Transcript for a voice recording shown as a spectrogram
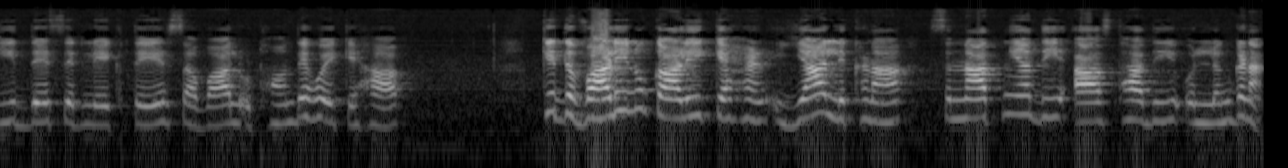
ਗੀਤ ਦੇ ਸਿਰਲੇਖ ਤੇ ਸਵਾਲ ਉਠਾਉਂਦੇ ਹੋਏ ਕਿਹਾ ਕਿ ਦੀਵਾਲੀ ਨੂੰ ਕਾਲੀ ਕਹਿਣ ਜਾਂ ਲਿਖਣਾ ਸਨਾਤਨੀਆਂ ਦੀ ਆਸਥਾ ਦੀ ਉਲੰਘਣਾ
